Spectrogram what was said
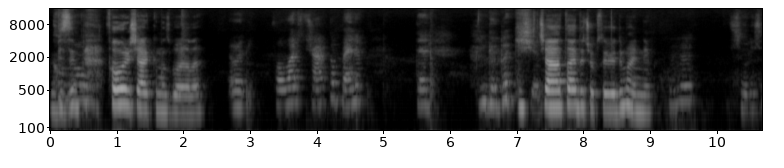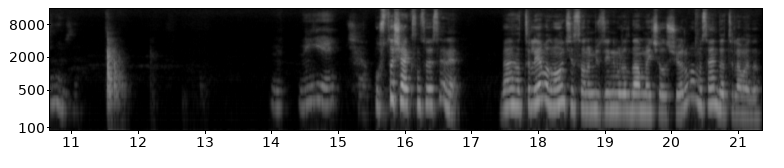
Bizim favori şarkımız bu aralar. Evet, favori şarkı benim de göbek işim. Çağatay da çok seviyor değil mi annem? Hı hı. Söylesene bize. Neyi? Usta şarkısını söylesene. Ben hatırlayamadım onun için sana müziğini mırıldanmaya çalışıyorum ama sen de hatırlamadın.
